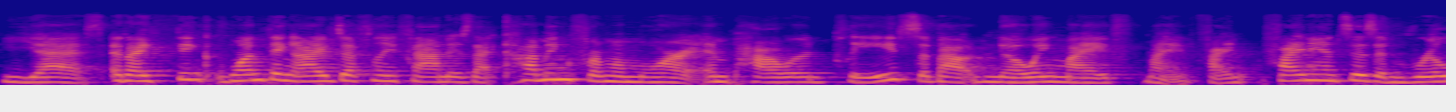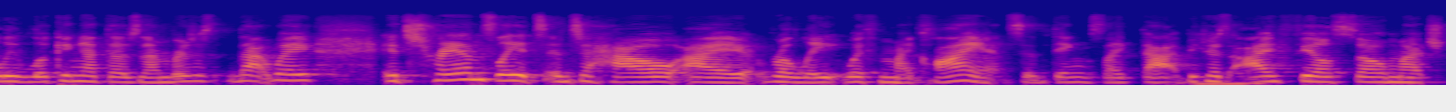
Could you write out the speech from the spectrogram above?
Yes. And I think one thing I've definitely found is that coming from a more empowered place about knowing my my fin- finances and really looking at those numbers that way, it translates into how I relate with my clients and things like that because mm-hmm. I feel so much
